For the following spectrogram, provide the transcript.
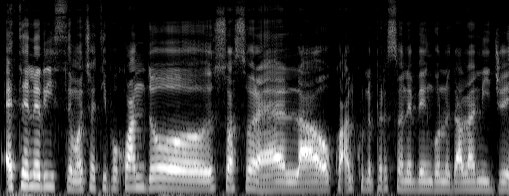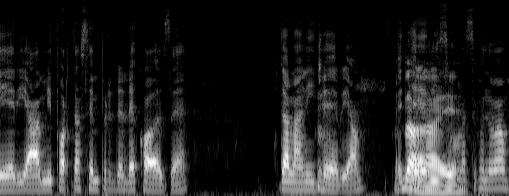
è tenerissimo, cioè tipo quando sua sorella o alcune persone vengono dalla Nigeria, mi porta sempre delle cose dalla Nigeria. È tenerissimo, ma secondo me,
